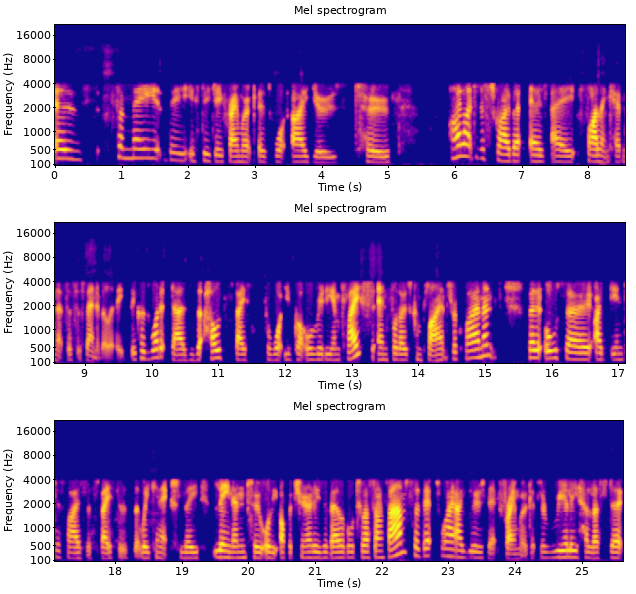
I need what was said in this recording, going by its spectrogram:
is, for me, the SDG framework is what I use to. I like to describe it as a filing cabinet for sustainability because what it does is it holds space for what you've got already in place and for those compliance requirements, but it also identifies the spaces that we can actually lean into or the opportunities available to us on farms. So that's why I use that framework. It's a really holistic,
